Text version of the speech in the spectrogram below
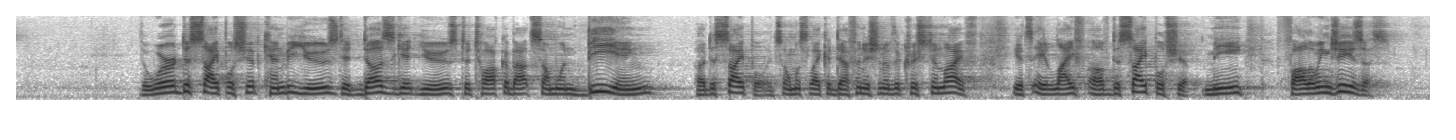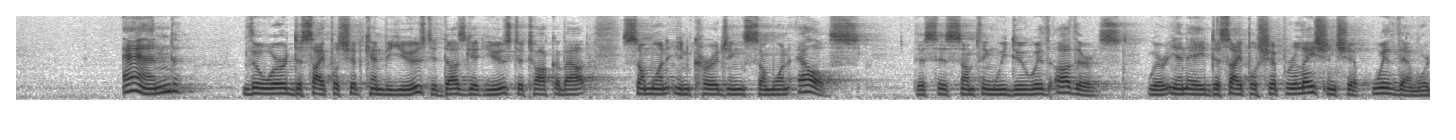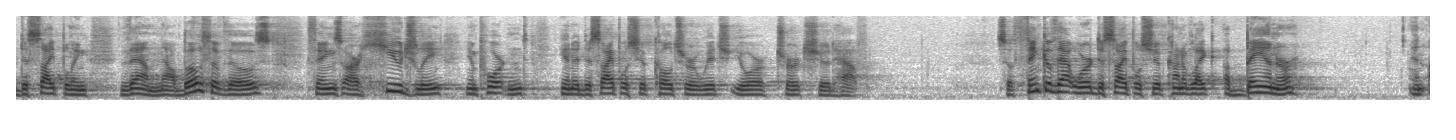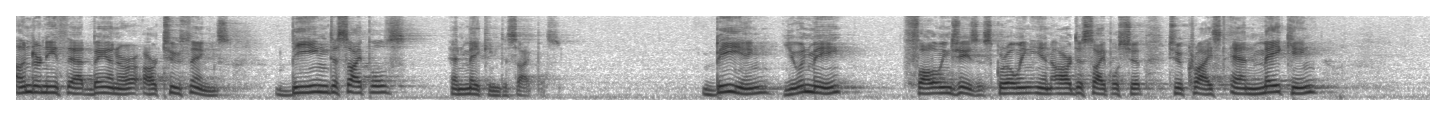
The word discipleship can be used, it does get used to talk about someone being a disciple. It's almost like a definition of the Christian life. It's a life of discipleship, me following Jesus. And the word discipleship can be used, it does get used to talk about someone encouraging someone else This is something we do with others. We're in a discipleship relationship with them. We're discipling them. Now, both of those things are hugely important in a discipleship culture which your church should have. So think of that word discipleship kind of like a banner, and underneath that banner are two things being disciples and making disciples. Being, you and me, following Jesus, growing in our discipleship to Christ, and making,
